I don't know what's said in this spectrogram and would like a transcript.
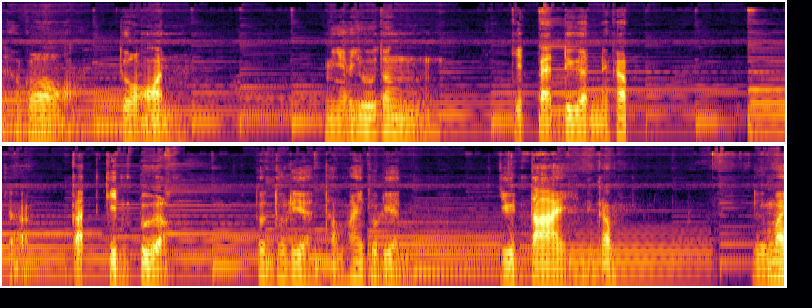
แล้วก็ตัวอ่อน มีอายุต้อง เจ็ดแปดเดือนนะครับ จะกัดกินเปลือกต้นทุเรียนทำให้ทุเรียนยืนตายนะครับ หรือไม่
